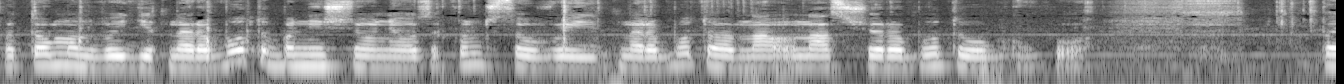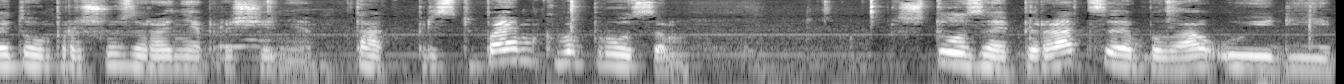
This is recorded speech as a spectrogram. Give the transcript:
Потом он выйдет на работу, больничный у него закончится, он выйдет на работу, она, у нас еще работа ого Поэтому прошу заранее прощения. Так, приступаем к вопросам. Что за операция была у Ильи?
